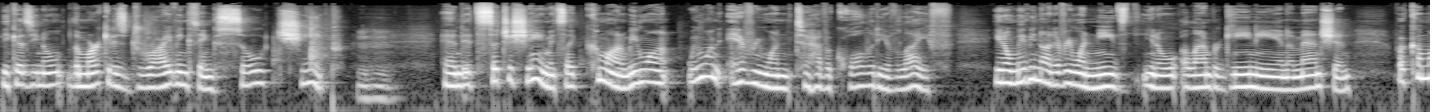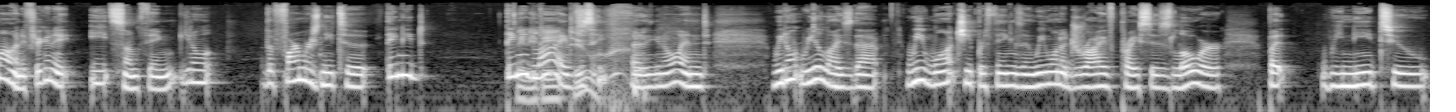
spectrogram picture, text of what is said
Because, you know, the market is driving things so cheap. Mm-hmm. And it's such a shame. It's like, come on, we want we want everyone to have a quality of life. You know, maybe not everyone needs, you know, a Lamborghini and a mansion, but come on, if you're going to eat something, you know, the farmers need to they need they, They need, need lives. Uh, you know, and we don't realize that we want cheaper things and we want to drive prices lower, but we need to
